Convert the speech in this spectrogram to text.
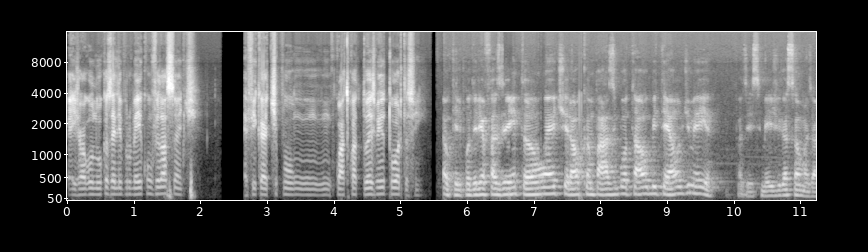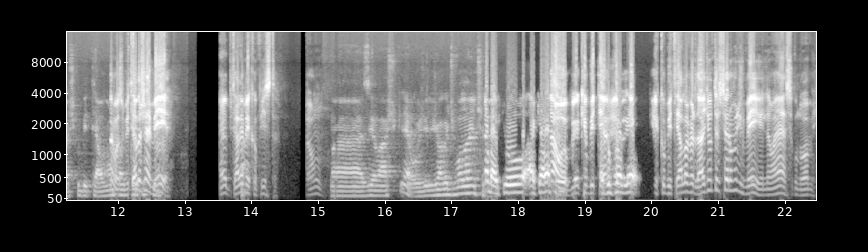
aí joga o Lucas ali pro meio com o Vila Sante. Aí fica tipo um 4-4-2 meio torto, assim. É, o que ele poderia fazer então é tirar o Campaz e botar o Bitelo de meia. Fazer esse meio de ligação, mas eu acho que o Bitelo não. Não, mas o Bitelo já é meia. É, o Bitelo é meio campista. Então. Mas eu acho que é, hoje ele joga de volante. É, Né? mas que o, aquela Não, é que o Bitelo. Problema- É, é que o Bitelo, na verdade, é um terceiro homem de meio, ele não é segundo homem.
